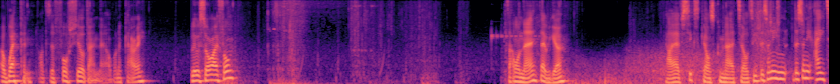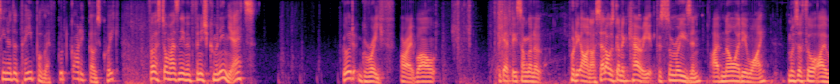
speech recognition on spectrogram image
a weapon. Oh, there's a full shield down there I want to carry. Blue assault rifle. Is that one there? There we go. I have six kills coming out of Tilted. There's only there's only 18 other people left. Good God, it goes quick. First storm hasn't even finished coming in yet. Good grief. All right, well, forget this. I'm going to put it on. I said I was going to carry it for some reason. I have no idea why. Must have thought I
